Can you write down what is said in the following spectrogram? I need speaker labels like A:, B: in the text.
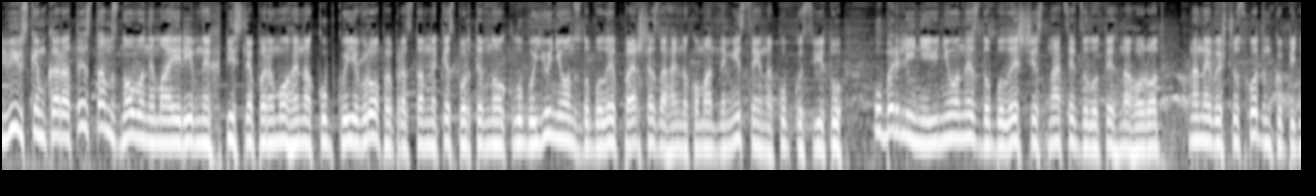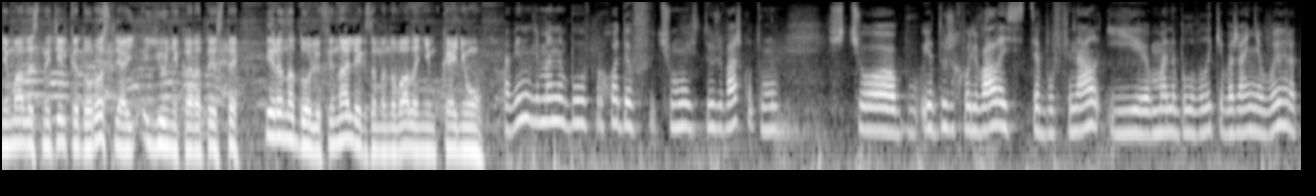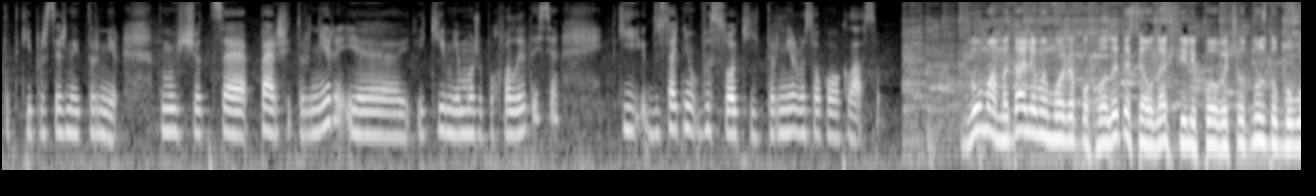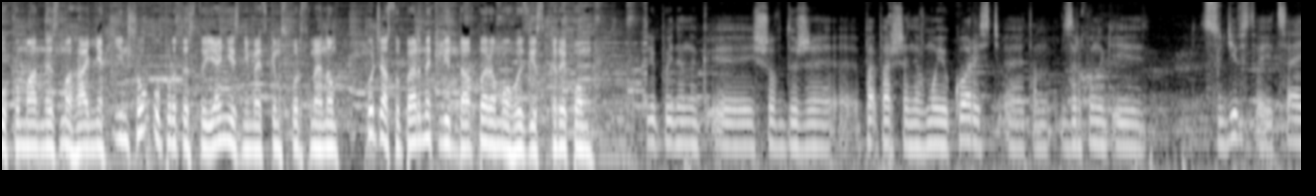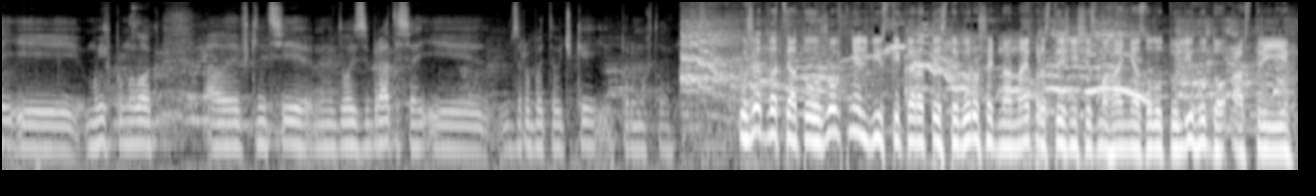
A: Львівським каратистам знову немає рівних. Після перемоги на Кубку Європи представники спортивного клубу Юніон здобули перше загальнокомандне місце і на Кубку світу. У Берліні юніони здобули 16 золотих нагород. На найвищу сходинку піднімались не тільки дорослі, а й юні каратисти. Ірина Доль у фіналі екзаменувала німкеню.
B: Він для мене був проходив чомусь дуже важко, тому що я дуже хвилювалась. Це був фінал, і в мене було велике бажання виграти такий престижний турнір, тому що це перший турнір, е, яким я можу похвалитися. Такий достатньо високий турнір високого класу.
A: Двома медалями може похвалитися Олег Філіпович. Одну здобув у командних змаганнях, іншу у протистоянні з німецьким спортсменом. Хоча суперник віддав перемогу зі скрипом.
C: Поєдинок е, йшов дуже е, перше не в мою користь, там за рахунок і суддівства, і цей, і моїх помилок. Але в кінці мені вдалося зібратися і зробити очки і перемогти.
A: Уже 20 жовтня львівські каратисти вирушать на найпрестижніші змагання Золоту лігу до Австрії.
